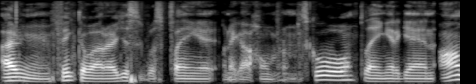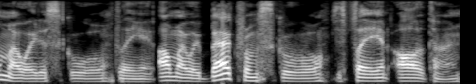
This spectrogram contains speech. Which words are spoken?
I didn't even think about it. I just was playing it when I got home from school, playing it again on my way to school, playing it on my way back from school, just playing it all the time.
